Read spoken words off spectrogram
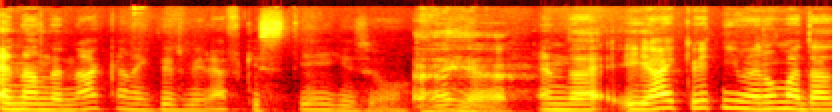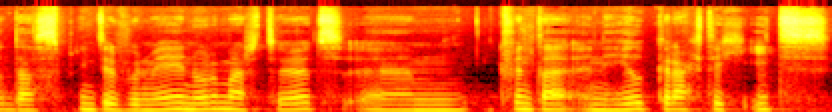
En dan daarna kan ik er weer even tegen. Zo. Ah ja. En dat, ja, ik weet niet waarom, maar dat, dat springt er voor mij enorm hard uit. Ehm, ik vind dat een heel krachtig iets.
